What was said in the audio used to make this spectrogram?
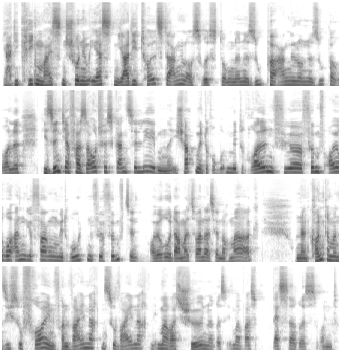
ja, die kriegen meistens schon im ersten Jahr die tollste Angelausrüstung, ne, eine super Angel und eine super Rolle. Die sind ja versaut fürs ganze Leben. Ne. Ich habe mit, mit Rollen für 5 Euro angefangen, mit Routen für 15 Euro. Damals waren das ja noch Mark. Und dann konnte man sich so freuen, von Weihnachten zu Weihnachten immer was Schöneres, immer was Besseres. Und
